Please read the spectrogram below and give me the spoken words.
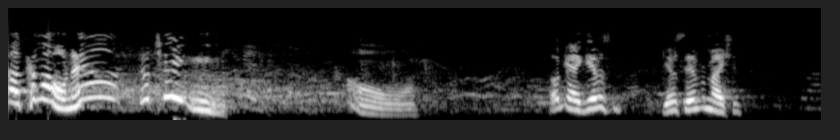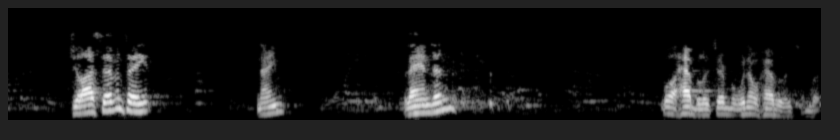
Oh, come on now. You're cheating. Oh. Okay, give us give us the information. July 17th. Name? Landon. Well, Hablitz, we know Hablitz, but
